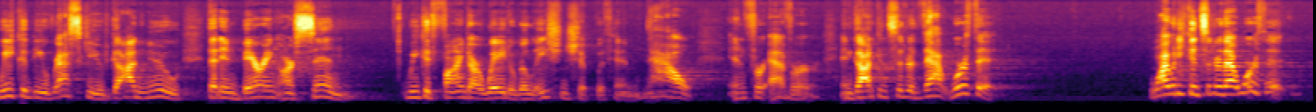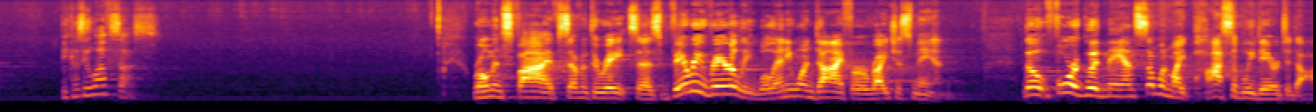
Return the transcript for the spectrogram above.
we could be rescued. God knew that in bearing our sin, we could find our way to relationship with Him now and forever. And God considered that worth it. Why would He consider that worth it? Because He loves us. Romans 5, 7 through 8 says, Very rarely will anyone die for a righteous man, though for a good man, someone might possibly dare to die.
